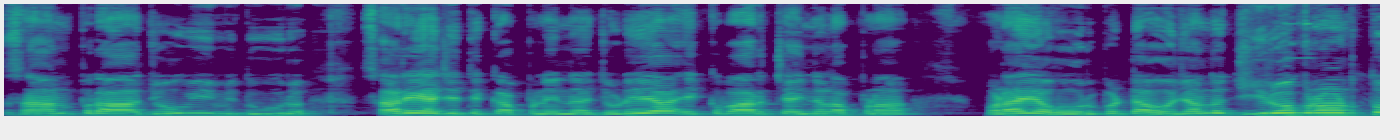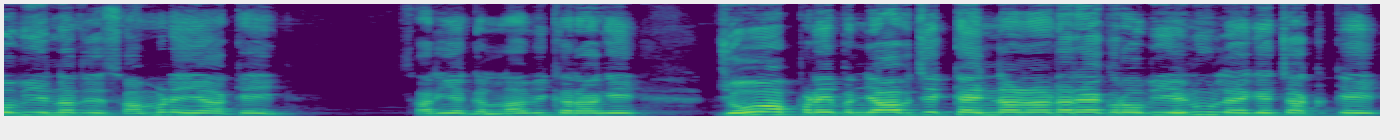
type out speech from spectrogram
ਕਿਸਾਨ ਭਰਾ, ਜੋ ਵੀ ਮਜ਼ਦੂਰ ਸਾਰੇ ਹਜੇ ਤੱਕ ਆਪਣੇ ਨਾਲ ਜੁੜੇ ਆ। ਇੱਕ ਵਾਰ ਚੈਨਲ ਆਪਣਾ ਬੜਾ ਜਿਹਾ ਹੋਰ ਵੱਡਾ ਹੋ ਜਾਂਦਾ। ਜ਼ੀਰੋ ਗਰਾਊਂਡ ਤੋਂ ਵੀ ਇਹਨਾਂ ਦੇ ਸਾਹਮਣੇ ਆ ਕੇ ਸਾਰੀਆਂ ਗੱਲਾਂ ਵੀ ਕਰਾਂਗੇ। ਜੋ ਆਪਣੇ ਪੰਜਾਬ 'ਚ ਇੱਕ ਇੰਨਾ ਨਾ ਡਰਿਆ ਕਰੋ ਵੀ ਇਹਨੂੰ ਲੈ ਕੇ ਚੱਕ ਕੇ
